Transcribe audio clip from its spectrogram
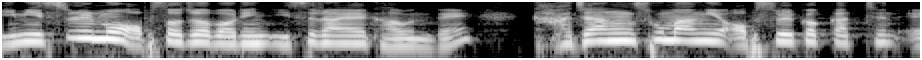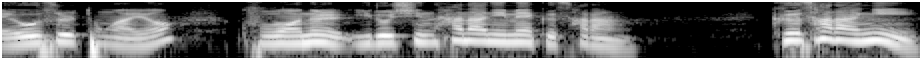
이미 쓸모 없어져 버린 이스라엘 가운데 가장 소망이 없을 것 같은 에웃을 통하여 구원을 이루신 하나님의 그 사랑, 그 사랑이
